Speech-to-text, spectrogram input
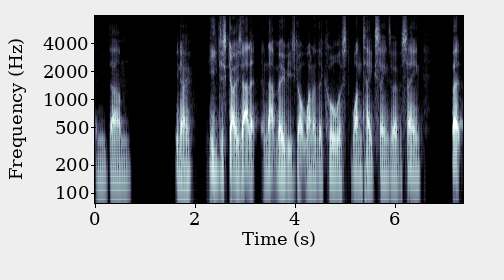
and um, you know he just goes at it. And that movie's got one of the coolest one take scenes I've ever seen. But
